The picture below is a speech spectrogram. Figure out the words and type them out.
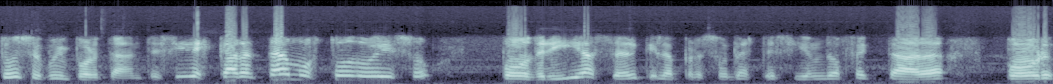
todo eso es muy importante. Si descartamos todo eso, podría ser que la persona esté siendo afectada por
